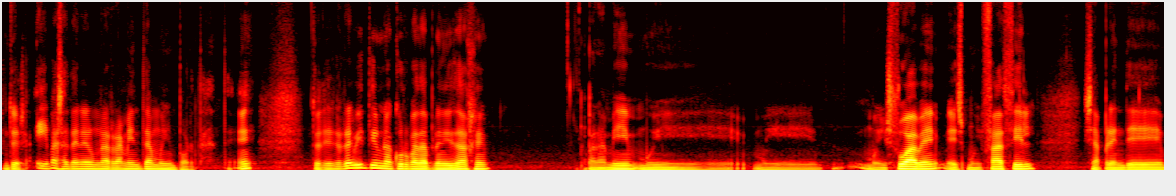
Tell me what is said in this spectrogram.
Entonces, ahí vas a tener una herramienta muy importante. ¿eh? Entonces, Revit tiene una curva de aprendizaje para mí muy, muy, muy suave, es muy fácil, se aprende,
